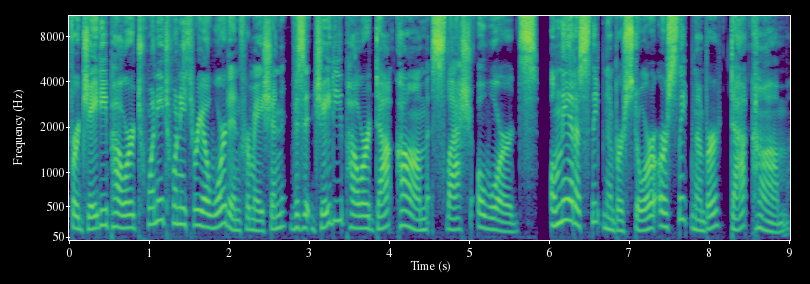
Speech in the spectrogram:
For JD Power 2023 award information, visit jdpower.com/awards. Only at a Sleep Number store or sleepnumber.com.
